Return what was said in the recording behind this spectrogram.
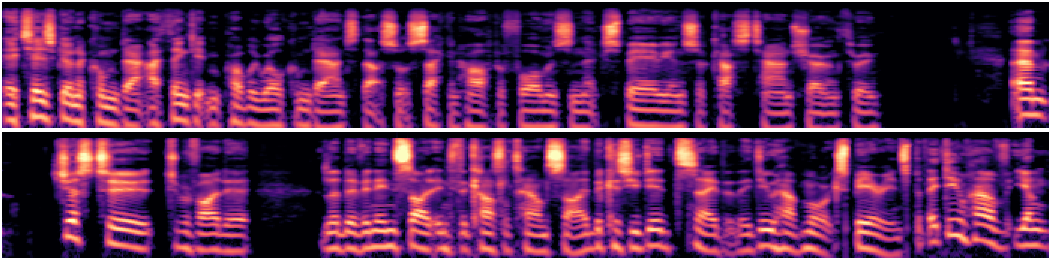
it is going to come down. I think it probably will come down to that sort of second half performance and experience of Castletown showing through. Um, just to to provide a, a, little bit of an insight into the Castletown side, because you did say that they do have more experience, but they do have young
